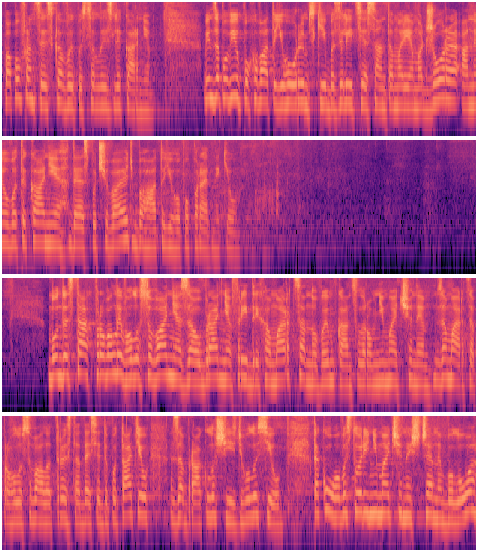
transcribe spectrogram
папу Франциска виписали з лікарні. Він заповів поховати його у римській базиліці Санта Марія Маджоре, а не у Ватикані, де спочивають багато його попередників. Бундестаг провалив голосування за обрання Фрідріха Мерца новим канцлером Німеччини. За Мерца проголосували 310 депутатів. Забракло 6 голосів. Такого в історії Німеччини ще не було.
